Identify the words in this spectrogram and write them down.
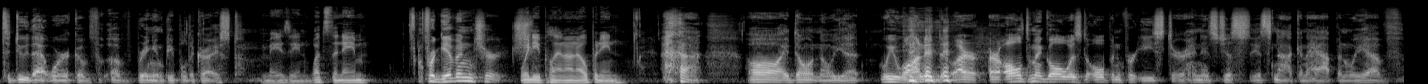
to do that work of of bringing people to Christ. Amazing. What's the name? Forgiven Church. When do you plan on opening? Oh, I don't know yet. We wanted our our ultimate goal was to open for Easter, and it's just it's not going to happen. We have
